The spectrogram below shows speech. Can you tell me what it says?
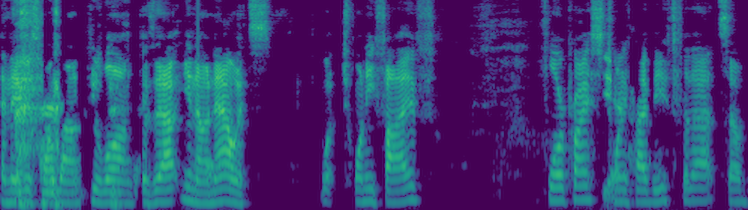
and they just held on too long because that, you know, now it's what, 25 floor price, yeah. 25 ETH for that. So,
